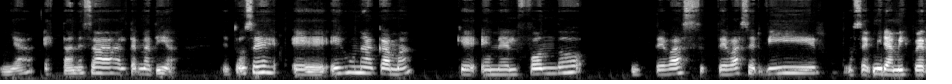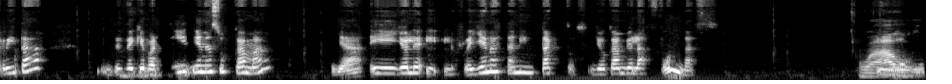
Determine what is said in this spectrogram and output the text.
¿ya? Están esas alternativas. Entonces, eh, es una cama que en el fondo te va, te va a servir, no sé, mira, mis perritas, desde que partí, tienen sus camas, ¿ya? Y yo le, los rellenos están intactos, yo cambio las fundas. ¡Wow!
